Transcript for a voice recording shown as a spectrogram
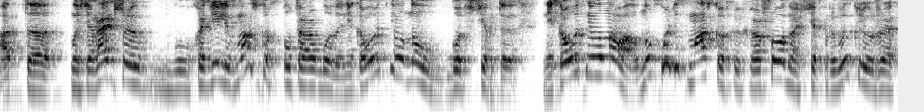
от, в смысле, раньше ходили в масках полтора года, никого это не волновало, ну, год с чем-то, никого это не волновало. Ну, ходят в масках, и хорошо, значит, все привыкли уже,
